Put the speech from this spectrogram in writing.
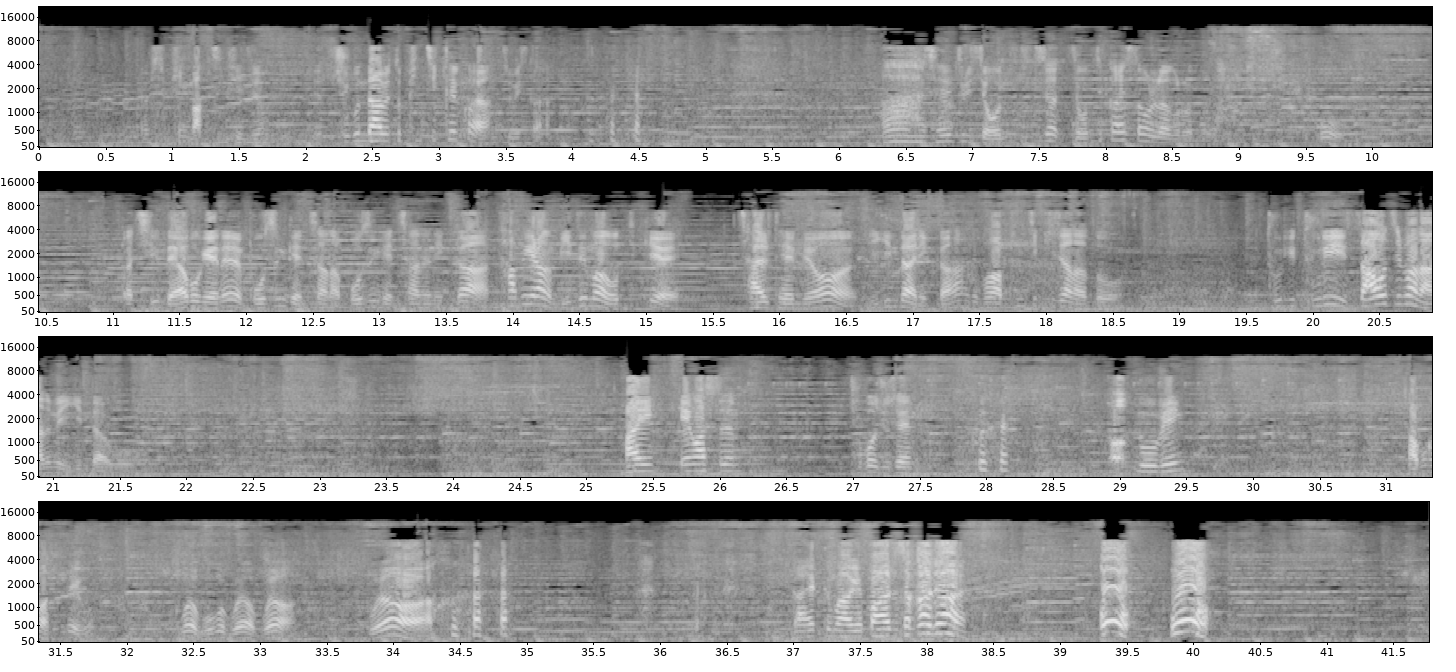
역시 핑 막 찍히죠. 죽은 다음에 또핑 찍힐 거야, 좀 있다. 아, 쟤네들이 진짜, 언, 진짜, 진짜 언제까지 싸우려고 그러는 거야. 오. 그러니까 지금 내가 보기에는 보스는 괜찮아. 보스는 괜찮으니까 탑이랑 미드만 어떻게 잘 되면 이긴다니까? 봐, 핑 찍히잖아, 또. 둘이, 둘이 싸우지만 않으면 이긴다고. 하이, 깽 왔음. 죽어주셈. 어, 무빙. 잡은 것 같은데, 이거? 뭐야, 뭐가, 뭐야, 뭐야. 뭐야. 깔끔하게 빠져. 잠깐, 잠깐! 오! 오!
